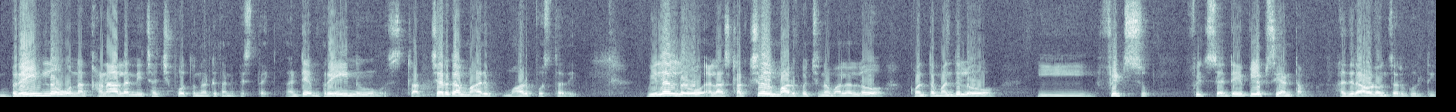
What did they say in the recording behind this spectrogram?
బ్రెయిన్లో ఉన్న కణాలన్నీ చచ్చిపోతున్నట్టు కనిపిస్తాయి. అంటే బ్రెయిన్ స్ట్రక్చర్గా మారి మార్పు వస్తుంది. వీళ్ళల్లో అలా స్ట్రక్చరల్ మార్పు వచ్చిన వాళ్ళల్లో కొంతమందిలో ఈ ఫిట్స్ ఫిట్స్ అంటే ఎపిలెప్సీ అంటాం. అది రావడం జరుగుద్ది.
